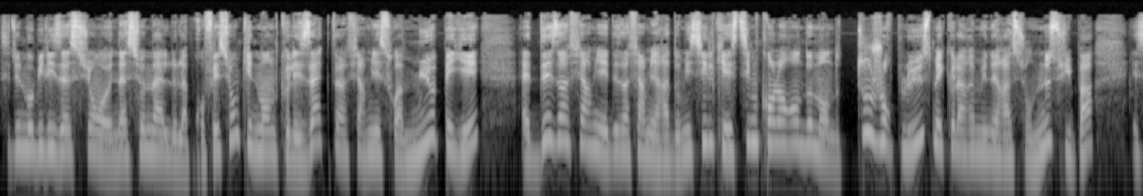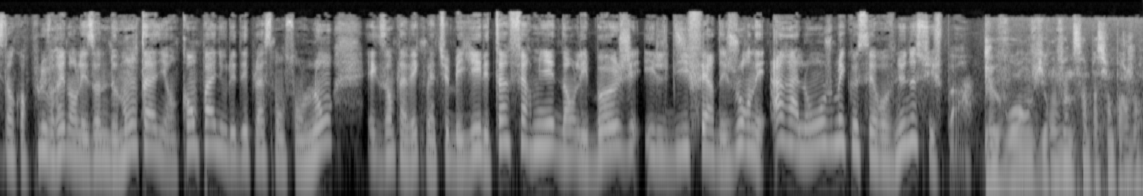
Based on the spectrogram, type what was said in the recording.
C'est une mobilisation euh, nationale de la profession qui demande que les actes infirmiers soient mieux payés. Euh, Des infirmiers et des infirmières à domicile qui estiment qu'on leur en demande toujours plus, mais que la rémunération ne suit pas. Et c'est encore plus vrai dans les zones de montagne et en campagne où les déplacements sont longs. Exemple avec Mathieu Bélier, il est infirmier dans les Boges. Il dit faire des journées à rallonge, mais que ses revenus ne suivent pas. Je vois environ 25 patients par jour.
